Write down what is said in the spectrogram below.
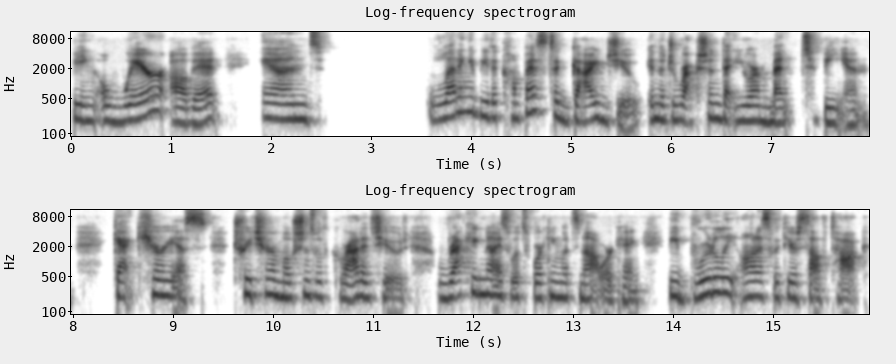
being aware of it, and letting it be the compass to guide you in the direction that you are meant to be in. Get curious, treat your emotions with gratitude, recognize what's working, what's not working, be brutally honest with your self talk.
